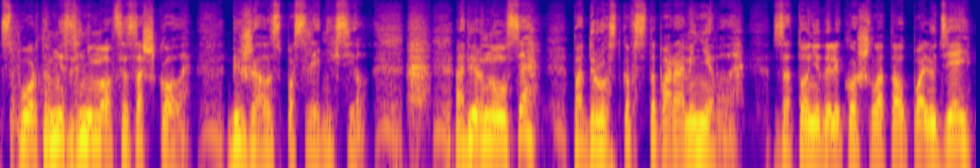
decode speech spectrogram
Спортом не занимался со школы. Бежал из последних сил. Обернулся, подростков с топорами не было. Зато недалеко шла толпа людей,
